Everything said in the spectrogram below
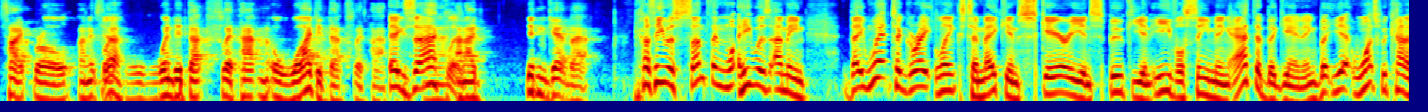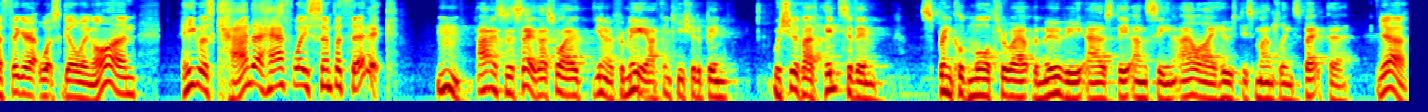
type role, and it's like, Yeah. when did that flip happen, or why did that flip happen? Exactly. Uh, and I didn't get that. because he was something he was i mean they went to great lengths to make him scary and spooky and evil seeming at the beginning but yet once we kind of figure out what's going on he was kind of halfway sympathetic I was going to say that's why you know for me I think he should have been. We should have had hints of him sprinkled more throughout the movie as the unseen ally who's dismantling Spectre yeah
